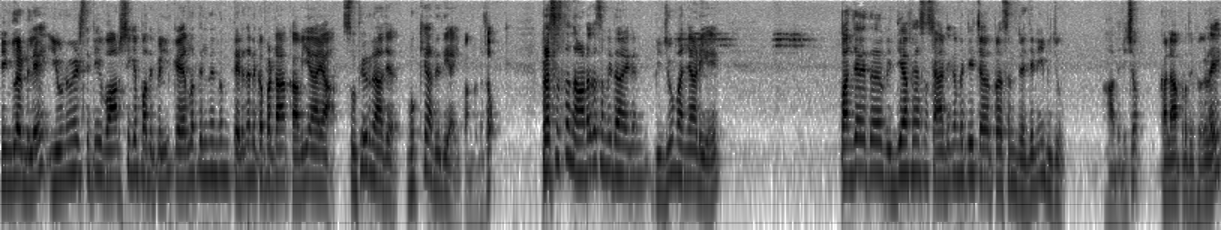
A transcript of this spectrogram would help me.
ഇംഗ്ലണ്ടിലെ യൂണിവേഴ്സിറ്റി വാർഷിക പതിപ്പിൽ കേരളത്തിൽ നിന്നും തിരഞ്ഞെടുക്കപ്പെട്ട കവിയായ സുധീർ രാജ് മുഖ്യാതിഥിയായി പങ്കെടുത്തു. പ്രശസ്ത നാടക സംവിധായകൻ ബിജു മഞ്ഞാടിയെ പഞ്ചായത്ത് വിദ്യാഭ്യാസ standing committee chairperson Rajani Biju ആദരിച്ചു. കലാപ്രതിഭകളെ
